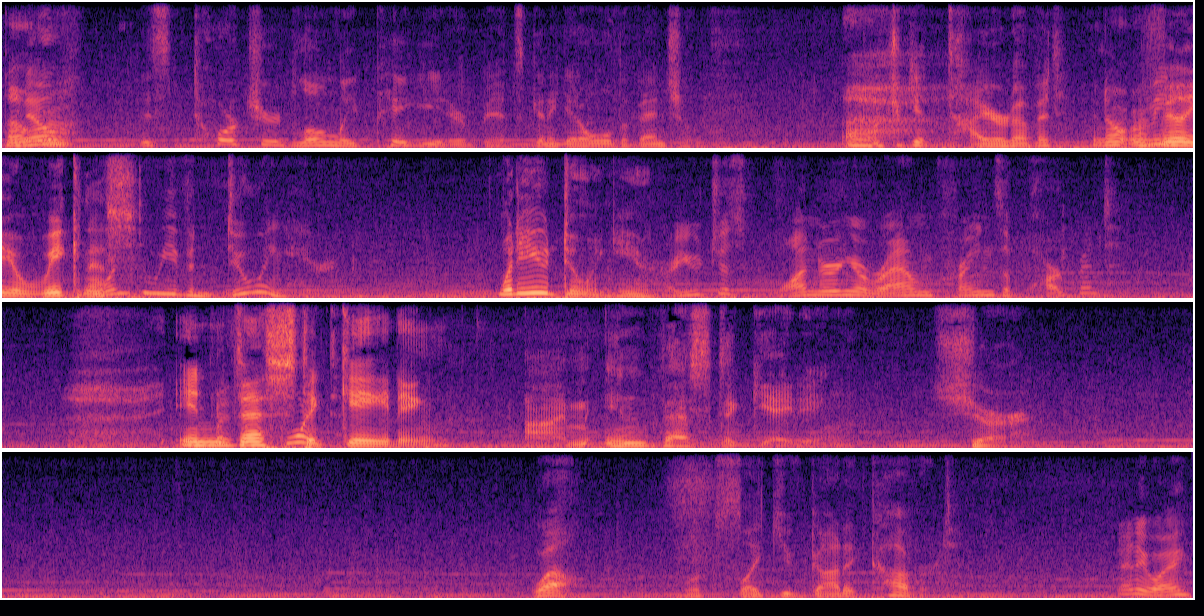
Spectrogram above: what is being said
Don't you know, re- this tortured, lonely pig eater bit's gonna get old eventually. Don't you get tired of it? You don't I mean, reveal your weakness. What are you even doing here? What are you doing here? Are you just wandering around Crane's apartment? Investigating. I'm investigating. Sure. Well, looks like you've got it covered. Anyway,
